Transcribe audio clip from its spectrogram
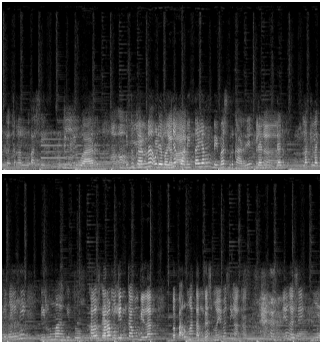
nggak terlalu asing mungkin di Hmm. luar Heeh, itu iya. karena udah banyak Iyalah. wanita yang bebas berkarir dan Benar. dan laki-lakinya ini di rumah gitu Kalau sekarang mungkin kamu bilang bapak rumah tangga semuanya pasti ngakak. Iya nggak sih? Iya.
